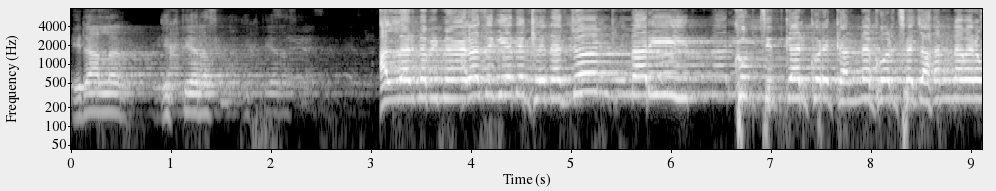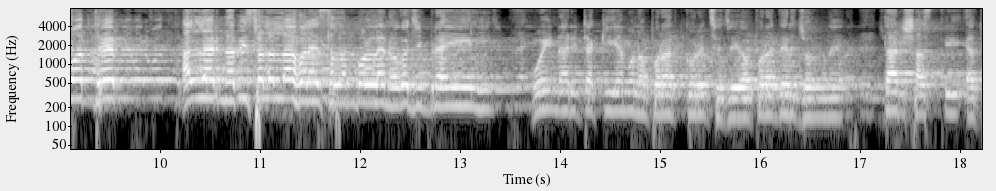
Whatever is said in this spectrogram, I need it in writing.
এটা আল্লাহর ইখতিয়ার আছে। আল্লাহর নবী মেয়েরাজে গিয়ে দেখলেন একজন নারী খুব চিৎকার করে কান্না করছে জাহান্নামের মধ্যে। আল্লাহর নবী সাল্লাম বললেন, ওগো জিব্রাইল, ওই নারীটা কি এমন অপরাধ করেছে যে অপরাধের জন্য তার শাস্তি এত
